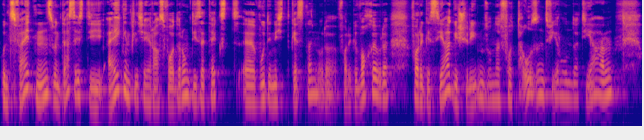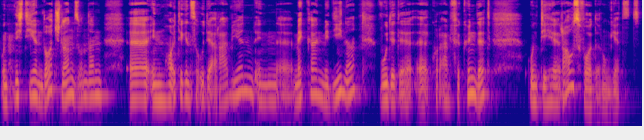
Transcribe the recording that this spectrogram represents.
Und zweitens, und das ist die eigentliche Herausforderung, dieser Text wurde nicht gestern oder vorige Woche oder voriges Jahr geschrieben, sondern vor 1400 Jahren und nicht hier in Deutschland, sondern äh, im heutigen Saudi-Arabien, in äh, Mekka, in Medina, wurde der äh, Koran verkündet. Und die Herausforderung jetzt,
